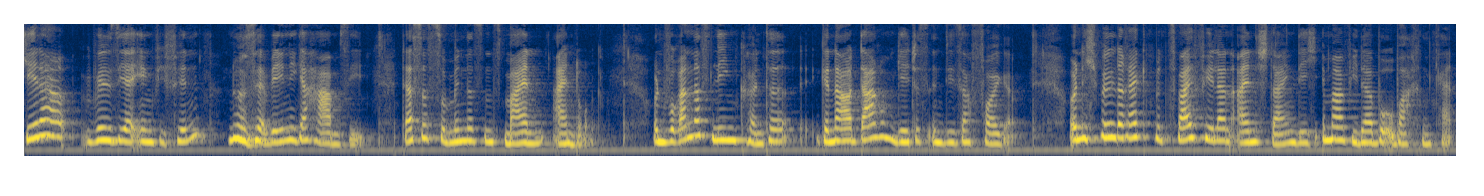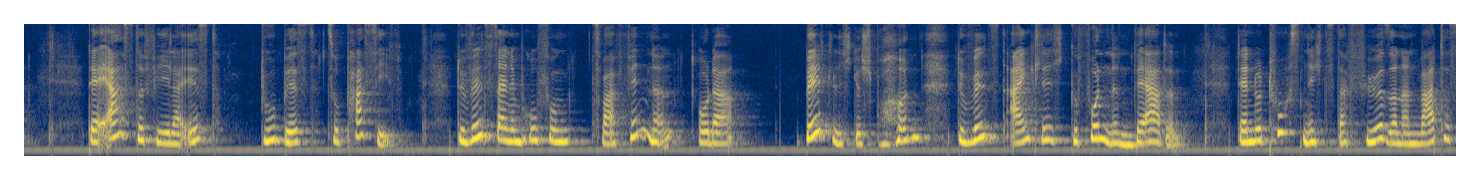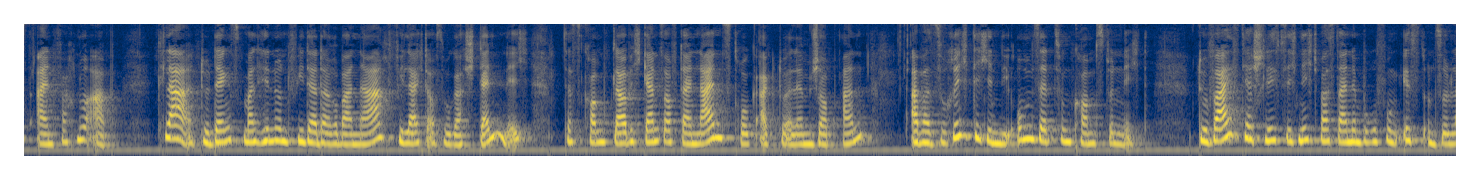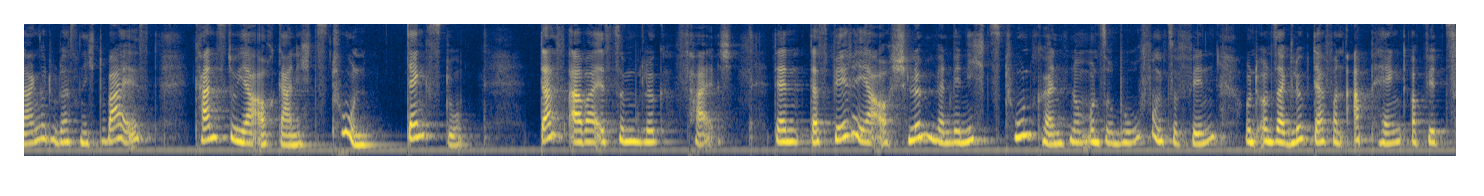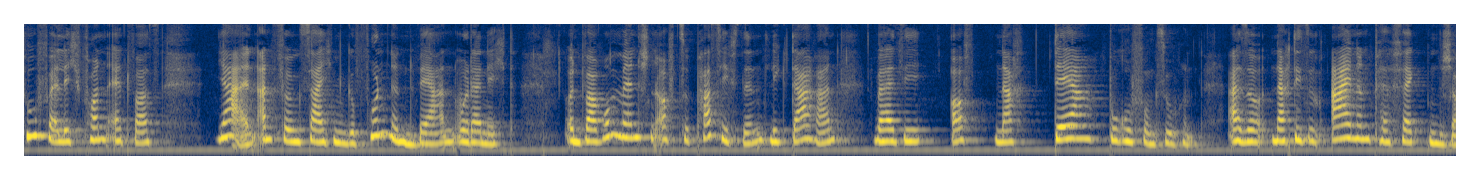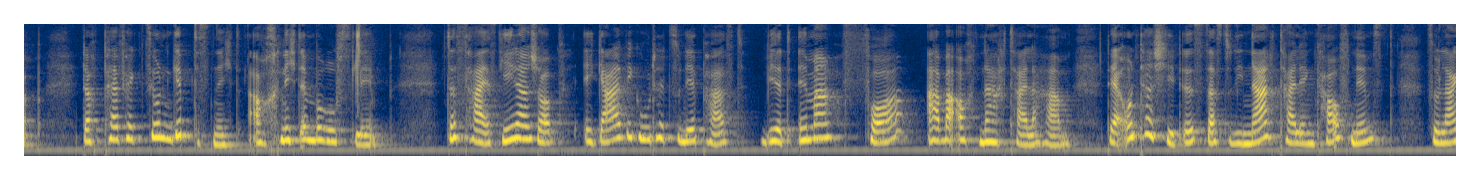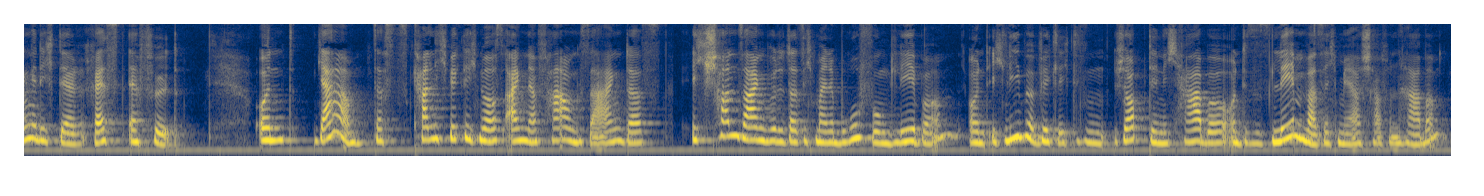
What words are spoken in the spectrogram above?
Jeder will sie ja irgendwie finden, nur sehr wenige haben sie. Das ist zumindest mein Eindruck. Und woran das liegen könnte, genau darum geht es in dieser Folge. Und ich will direkt mit zwei Fehlern einsteigen, die ich immer wieder beobachten kann. Der erste Fehler ist, du bist zu passiv. Du willst deine Berufung zwar finden oder bildlich gesprochen, du willst eigentlich gefunden werden. Denn du tust nichts dafür, sondern wartest einfach nur ab. Klar, du denkst mal hin und wieder darüber nach, vielleicht auch sogar ständig. Das kommt, glaube ich, ganz auf deinen Leidensdruck aktuell im Job an. Aber so richtig in die Umsetzung kommst du nicht. Du weißt ja schließlich nicht, was deine Berufung ist und solange du das nicht weißt, kannst du ja auch gar nichts tun. Denkst du. Das aber ist zum Glück falsch. Denn das wäre ja auch schlimm, wenn wir nichts tun könnten, um unsere Berufung zu finden und unser Glück davon abhängt, ob wir zufällig von etwas ja, in Anführungszeichen gefunden werden oder nicht. Und warum Menschen oft zu passiv sind, liegt daran, weil sie oft nach der Berufung suchen. Also nach diesem einen perfekten Job. Doch Perfektion gibt es nicht, auch nicht im Berufsleben. Das heißt, jeder Job, egal wie gut er zu dir passt, wird immer Vor-, aber auch Nachteile haben. Der Unterschied ist, dass du die Nachteile in Kauf nimmst, solange dich der Rest erfüllt. Und ja, das kann ich wirklich nur aus eigener Erfahrung sagen, dass ich schon sagen würde, dass ich meine Berufung lebe und ich liebe wirklich diesen Job, den ich habe und dieses Leben, was ich mir erschaffen habe.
